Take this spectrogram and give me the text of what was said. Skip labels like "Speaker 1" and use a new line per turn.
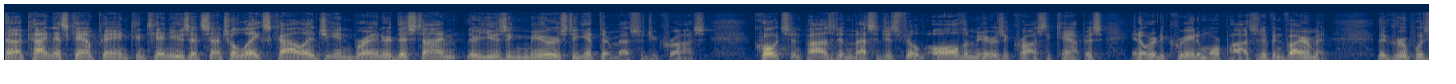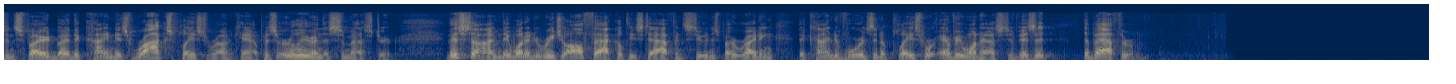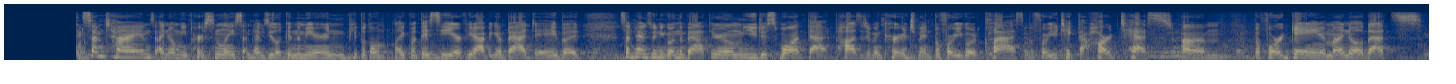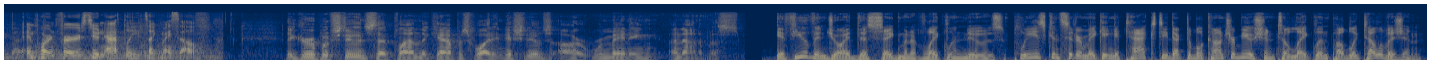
The kindness campaign continues at Central Lakes College in Brainerd. This time they're using mirrors to get their message across. Quotes and positive messages filled all the mirrors across the campus in order to create a more positive environment. The group was inspired by the kindness rocks placed around campus earlier in the semester. This time they wanted to reach all faculty, staff and students by writing the kind of words in a place where everyone has to visit, the bathroom.
Sometimes, I know me personally, sometimes you look in the mirror and people don't like what they see or if you're having a bad day, but sometimes when you go in the bathroom, you just want that positive encouragement before you go to class, before you take that hard test, um, before a game. I know that's important for student athletes like myself.
The group of students that plan the campus-wide initiatives are remaining anonymous.
If you've enjoyed this segment of Lakeland News, please consider making a tax-deductible contribution to Lakeland Public Television.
